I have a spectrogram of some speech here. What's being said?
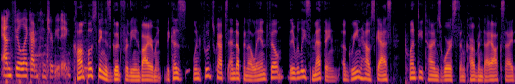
and feel like I'm contributing. composting is good for the environment because when food scraps end up in a landfill, they release methane, a greenhouse gas 20 times worse than carbon dioxide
